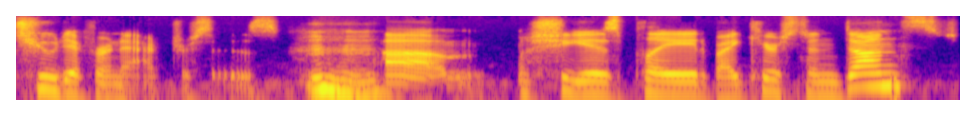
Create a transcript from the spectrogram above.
two different actresses. mm-hmm. Um, she is played by Kirsten Dunst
